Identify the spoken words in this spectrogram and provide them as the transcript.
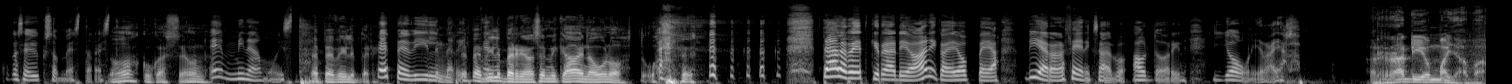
kuka se yksi on mestareista? No, kuka se on? En minä muista. Pepe Wilberi. Pepe Wilberi. Pepe Wilberi on se, mikä aina unohtuu. Täällä Retkiradio Anika ja Joppe ja vieraana Phoenix Outdoorin Jouni Rajala. Radio Majava.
